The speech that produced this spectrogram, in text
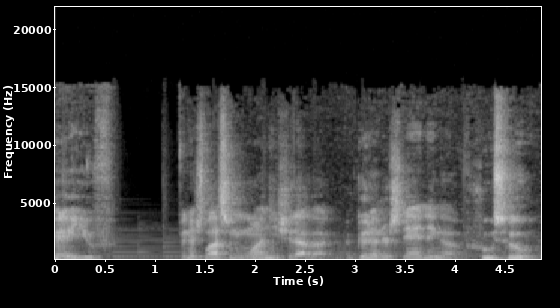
Okay, you've finished lesson one. You should have a, a good understanding of who's who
